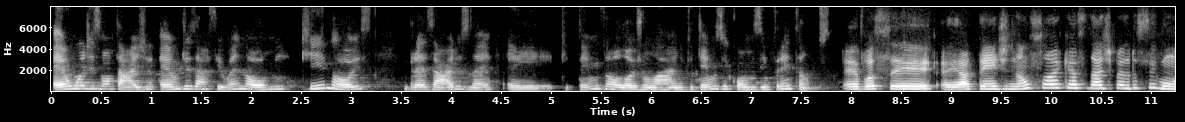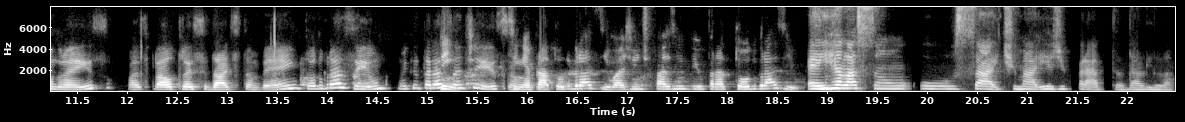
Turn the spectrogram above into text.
é uma desvantagem, é um desafio enorme que nós empresários, né, é, que temos uma loja online, que temos e-commerce, enfrentamos. É, você é, atende não só aqui a cidade de Pedro II, não é isso? Mas para outras cidades também, todo o Brasil. Muito interessante sim, isso. Sim, é para todo o Brasil. A gente faz envio para todo o Brasil. É, em relação ao site Maria de Prata, da Lila,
